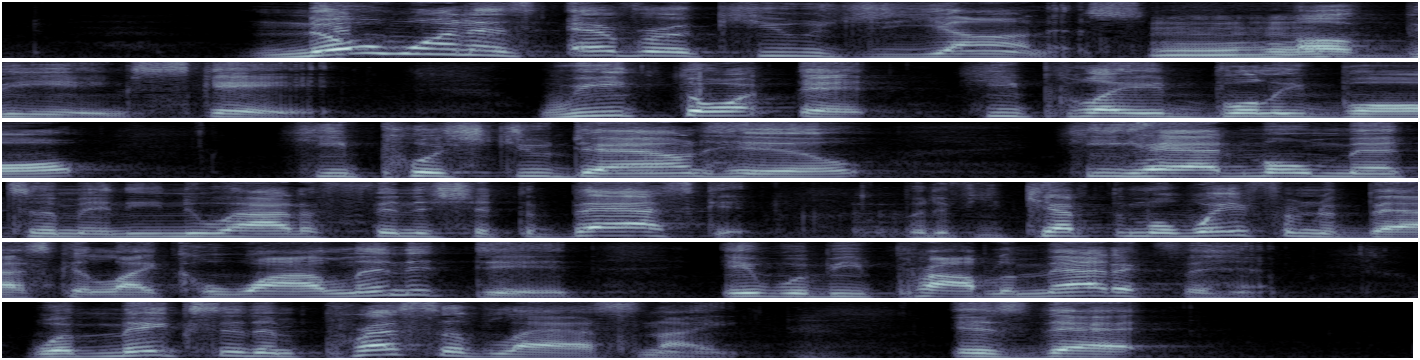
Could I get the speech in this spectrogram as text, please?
No one has ever accused Giannis mm-hmm. of being scared. We thought that he played bully ball, he pushed you downhill, he had momentum, and he knew how to finish at the basket. But if you kept him away from the basket like Kawhi Leonard did, it would be problematic for him. What makes it impressive last night is that,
